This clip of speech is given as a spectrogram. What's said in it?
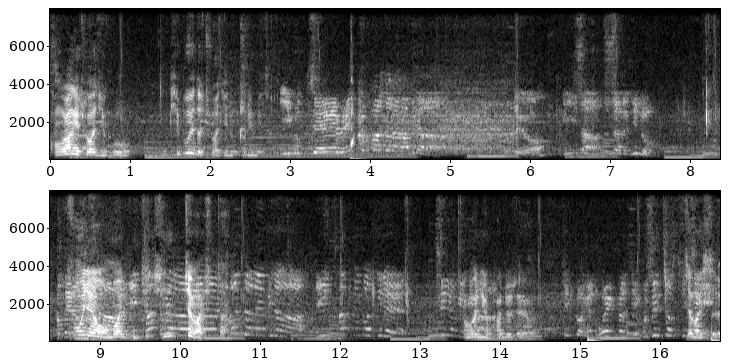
건강에 좋아지고 피부에도 좋아지는 물입니다 이곳째 왼쪽 빠져나갑니다. 그래요 이사 주자는 1루. 승훈이 형 어머니 김치 진짜 맛있다 어머니 이거 봐주세요 김광현 5회까지 무실점 진짜 맛있어요.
